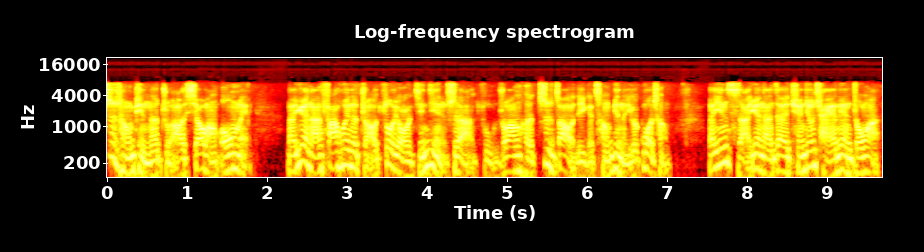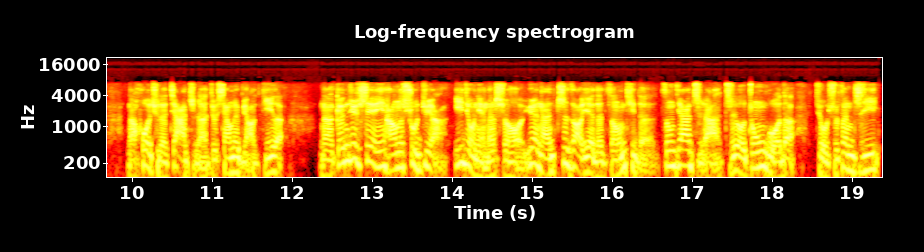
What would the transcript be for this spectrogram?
制成品呢主要销往欧美。那越南发挥的主要作用仅仅是啊组装和制造的一个成品的一个过程。那因此啊，越南在全球产业链中啊，那获取的价值啊就相对比较低了。那根据世界银行的数据啊，一九年的时候，越南制造业的整体的增加值啊，只有中国的九十分之一。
